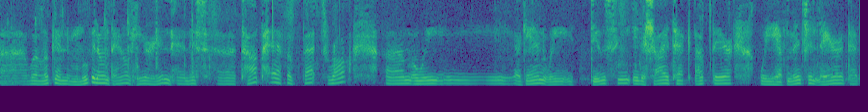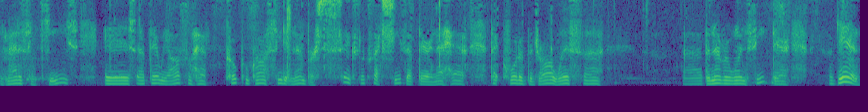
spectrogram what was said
uh, we're looking, moving on down here in, in this uh, top half of that draw. Um, we, again, we do see Iga Tech up there. We have mentioned there that Madison Keys is up there. We also have Coco Gauff seated number six. Looks like she's up there in that half, that quarter of the draw with uh, uh, the number one seed there. Again,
